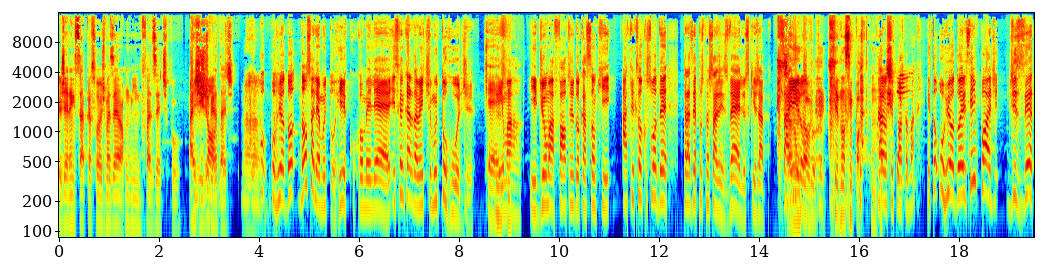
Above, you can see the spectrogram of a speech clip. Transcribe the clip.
gerenciar pessoas, mas era ruim fazer, tipo, agir de Jogos. verdade. Aham. O, o Ryodô, não só ele é muito rico, como ele é escancaradamente muito rude. É, e, uma, e de uma falta de educação que a ficção costuma de- trazer pros personagens velhos que já Já saíram não do, tão- que não se importam mais. não se importa mais. Então o Ryodô ele sempre pode dizer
